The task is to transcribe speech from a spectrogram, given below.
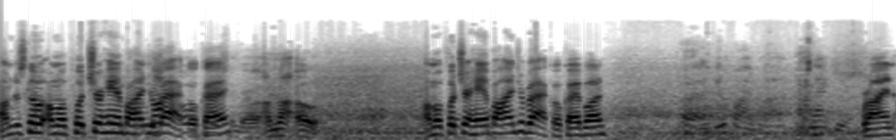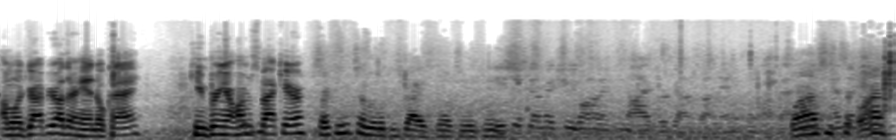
I'm just gonna, I'm gonna put your hand behind I'm your not back, old okay? person, bro. I'm not old. I'm gonna put your hand behind your back, okay, bud? You're fine, Brian. Thank you. Brian, I'm gonna grab your other hand, okay? Can you bring your arms back here? Sir, can you tell me what this guy is doing to me, He's please? just gonna make sure you don't have any knives or guns on you, anything like that. Why is he? T- why is this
